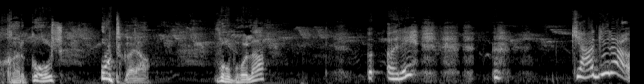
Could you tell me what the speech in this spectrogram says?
खरगोश उठ गया। वो बोला अरे क्या गिरा?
